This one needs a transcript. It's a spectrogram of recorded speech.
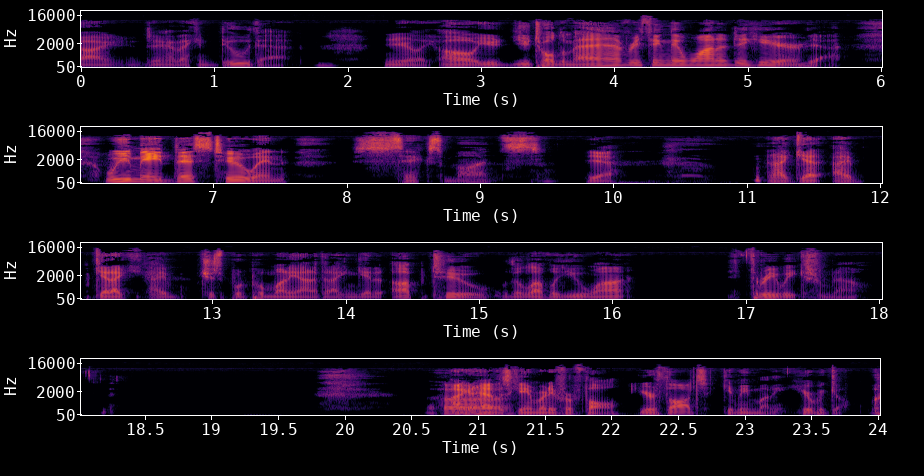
I that can do that. And you're like, oh, you you told them everything they wanted to hear. yeah. We made this too in 6 months. Yeah. and I get, I get, I, I just would put money on it that I can get it up to the level you want three weeks from now. I can have this Uh, game ready for fall. Your thoughts? Give me money. Here we go.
